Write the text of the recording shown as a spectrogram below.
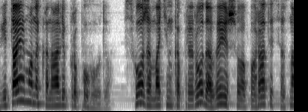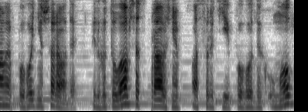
Вітаємо на каналі про погоду. Схоже, матінка природа вирішила погратися з нами в погодні шаради, підготувавши справжнє асорті погодних умов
